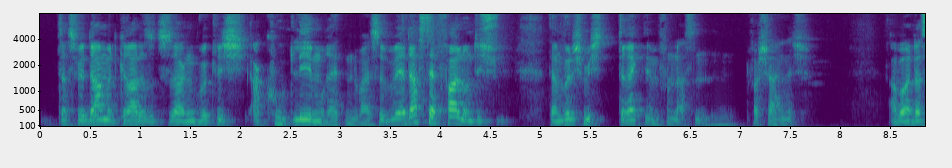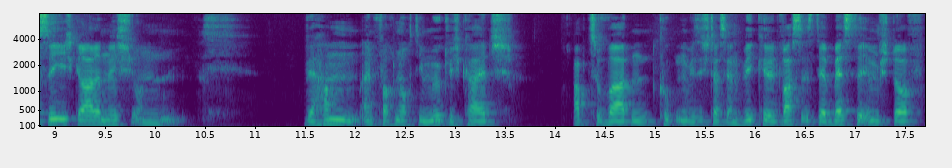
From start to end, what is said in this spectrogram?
dass wir damit gerade sozusagen wirklich akut Leben retten, weißt du? Wäre das der Fall und ich, dann würde ich mich direkt impfen lassen, wahrscheinlich. Aber das sehe ich gerade nicht und wir haben einfach noch die Möglichkeit abzuwarten, gucken, wie sich das entwickelt, was ist der beste Impfstoff,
